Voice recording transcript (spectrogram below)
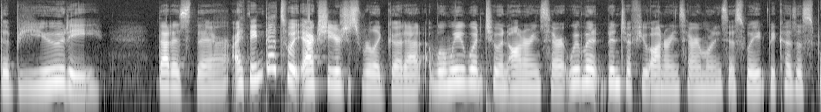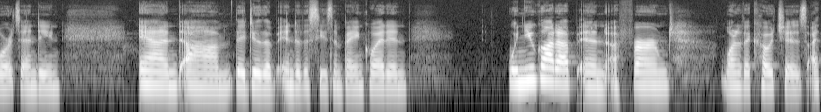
the beauty that is there. I think that's what actually you're just really good at. When we went to an honoring ceremony, we went been to a few honoring ceremonies this week because of sports ending, and um, they do the end of the season banquet. And when you got up and affirmed one of the coaches, I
